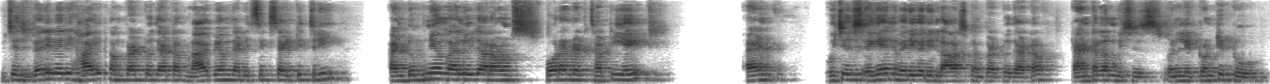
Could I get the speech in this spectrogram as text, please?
which is very very high compared to that of niobium that is 683 and dubnium value is around 438 and which is again very very large compared to that of tantalum which is only 22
